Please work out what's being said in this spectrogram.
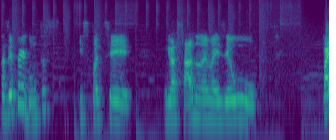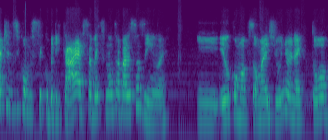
fazer perguntas. Isso pode ser engraçado, né? Mas eu. Parte de como se comunicar é saber que você não trabalha sozinho, né? E eu, como uma pessoa mais júnior, né, que tô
